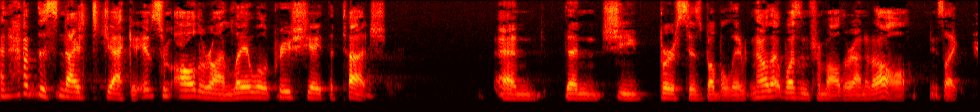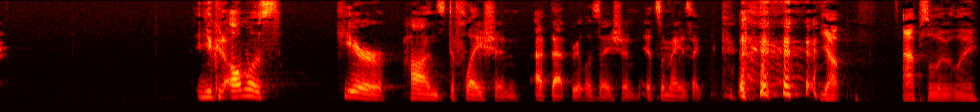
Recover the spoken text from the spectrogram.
and have this nice jacket. It's from Alderaan. Leia will appreciate the touch. And then she bursts his bubble later. No, that wasn't from Alderaan at all. He's like, you can almost hear Han's deflation at that realization. It's amazing. yep, absolutely.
